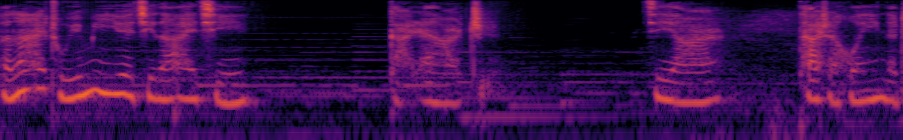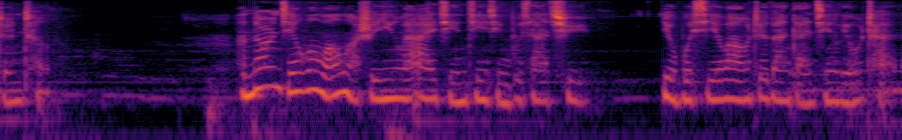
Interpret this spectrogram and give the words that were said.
本来还处于蜜月期的爱情，戛然而止。继而，踏上婚姻的征程。很多人结婚往往是因为爱情进行不下去，又不希望这段感情流产，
